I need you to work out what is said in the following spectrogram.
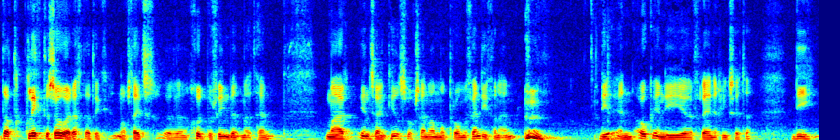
Dat klikte zo erg dat ik nog steeds uh, goed bevriend ben met hem. Maar in zijn kielzog zijn allemaal promovendi van hem, die en ook in die vereniging zitten die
